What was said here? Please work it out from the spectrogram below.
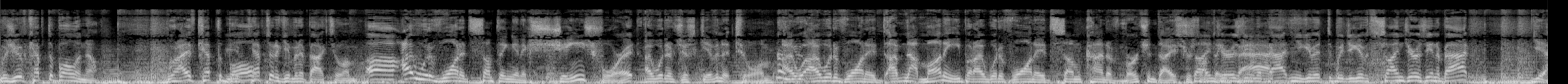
Would you have kept the ball or no? Would I have kept the You ball? kept it or given it back to him? Uh, I would have wanted something in exchange for it. I wouldn't have just given it to him. I, I would have wanted, I'm not money, but I would have wanted some kind of merchandise or Signed something jersey back. and a bat, and you give it. Would you give it signed jersey and a bat? Yeah,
